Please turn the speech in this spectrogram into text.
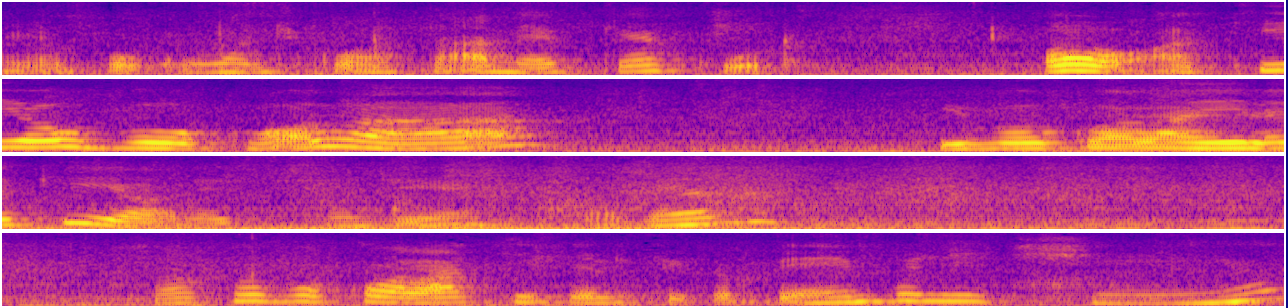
É um pouco ruim de cortar, né? Porque é curto. Ó, aqui eu vou colar e vou colar ele aqui, ó, nesse fundinho, tá vendo? Só que eu vou colar aqui que ele fica bem bonitinho.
